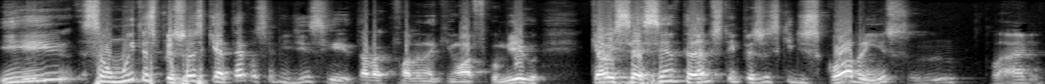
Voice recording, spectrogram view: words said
E são muitas pessoas que até você me disse, estava falando aqui em off comigo, que aos 60 anos tem pessoas que descobrem isso. Sim, claro.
